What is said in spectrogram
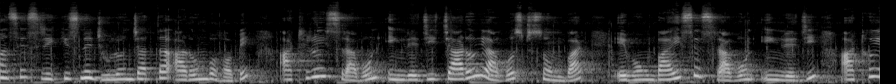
মাসে শ্রীকৃষ্ণের ঝুলন যাত্রা আরম্ভ হবে আঠেরোই শ্রাবণ ইংরেজি চারই আগস্ট সোমবার এবং বাইশে শ্রাবণ ইংরেজি আটই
